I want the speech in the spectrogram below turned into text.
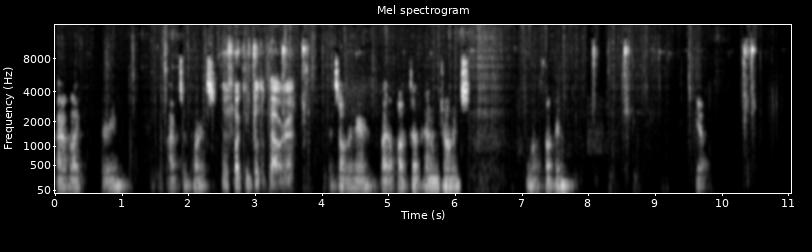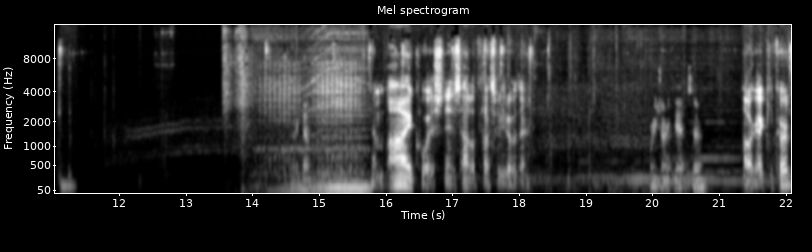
I have like three. I have two parts. Where the fuck you build the power at? It's over here by the fucked up animatronics. Motherfucker. Yep. There we go. And my question is, how the fuck do we get over there? Where are you trying to get to? Oh, I got a key card.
